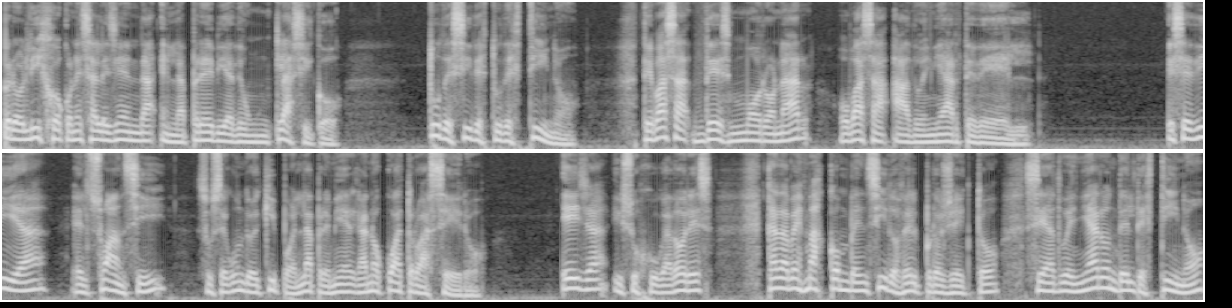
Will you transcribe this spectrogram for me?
prolijo con esa leyenda en la previa de un clásico, Tú decides tu destino. ¿Te vas a desmoronar o vas a adueñarte de él? Ese día, el Swansea, su segundo equipo en la Premier, ganó 4 a 0. Ella y sus jugadores, cada vez más convencidos del proyecto, se adueñaron del destino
